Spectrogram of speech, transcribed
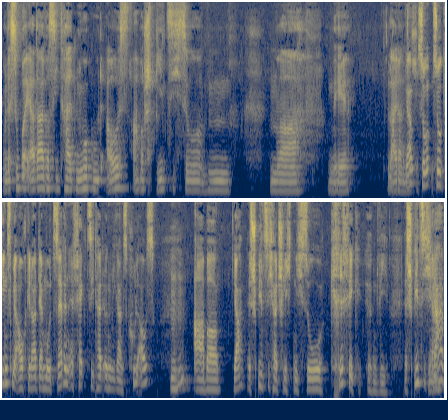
und das Super Air Diver sieht halt nur gut aus, aber spielt sich so, hm, na, nee, leider Ja, nicht. so, so ging es mir auch, genau. Der Mode 7-Effekt sieht halt irgendwie ganz cool aus. Mhm. Aber ja, es spielt sich halt schlicht nicht so griffig irgendwie. Es spielt sich, ja, Ja.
